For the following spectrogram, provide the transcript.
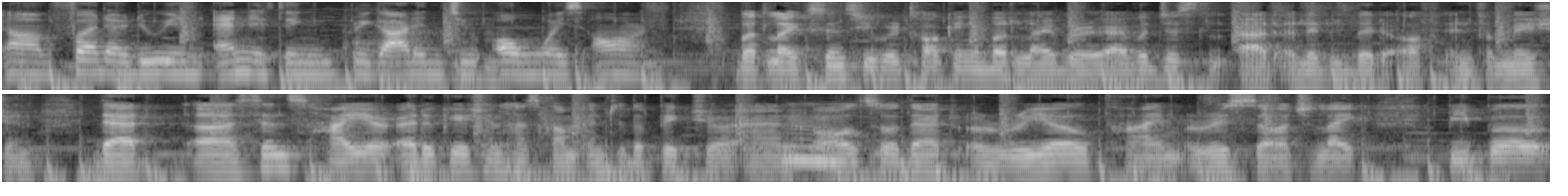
um, further doing anything regarding to mm-hmm. always on but like since you were talking about library i would just add a little bit of information that uh, since higher education has come into the picture and mm. also that real time research like people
